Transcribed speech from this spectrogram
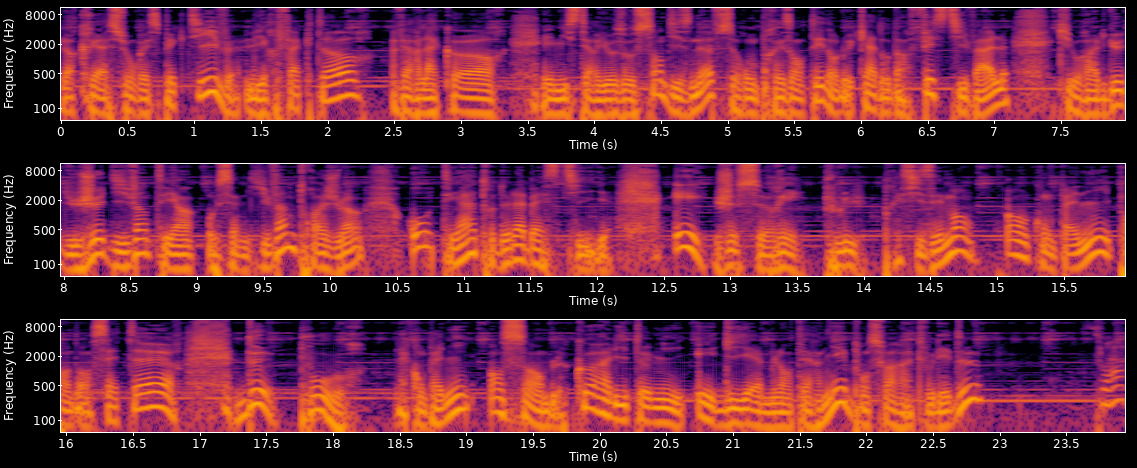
Leurs créations respectives, Lire Factor, Vers l'accord et Mysterioso 119 seront présentées dans le cadre d'un festival qui aura lieu du jeudi 21 au samedi 23 juin au Théâtre de la Bastille. Et je serai plus précisément en compagnie pendant cette heure de pour la compagnie Ensemble, Coralie Tommy et Guillaume Lanternier. Bonsoir à tous les deux. Bonsoir.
